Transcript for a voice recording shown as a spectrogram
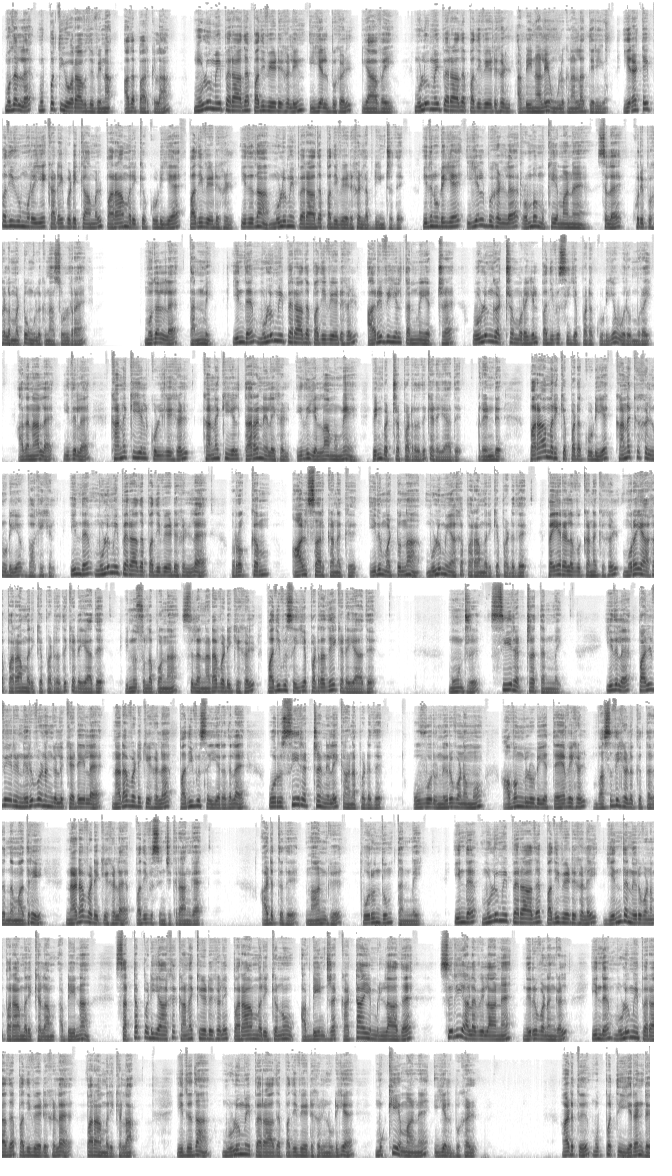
முதல்ல முப்பத்தி ஓராவது வினா அதை பார்க்கலாம். முழுமை பெறாத பதிவேடுகளின் இயல்புகள் யாவை? முழுமை பெறாத பதிவேடுகள் அப்படின்னாலே உங்களுக்கு நல்லா தெரியும். இரட்டை பதிவு முறையை கடைபிடிக்காமல் பராமரிக்கக்கூடிய பதிவேடுகள் இதுதான் முழுமை பெறாத பதிவேடுகள் அப்படின்றது. இதனுடைய இயல்புகளில் ரொம்ப முக்கியமான சில குறிப்புகளை மட்டும் உங்களுக்கு நான் சொல்கிறேன் முதல்ல தன்மை. இந்த முழுமை பெறாத பதிவேடுகள் அறிவியல் தன்மையற்ற ஒழுங்கற்ற முறையில் பதிவு செய்யப்படக்கூடிய ஒரு முறை. அதனால இதுல கணக்கியல் கொள்கைகள் கணக்கியல் தரநிலைகள் இது எல்லாமுமே பின்பற்றப்படுறது கிடையாது. ரெண்டு பராமரிக்கப்படக்கூடிய கணக்குகளினுடைய வகைகள். இந்த முழுமை பெறாத பதிவேடுகளில் ரொக்கம் ஆள்சார் கணக்கு இது மட்டும்தான் முழுமையாக பராமரிக்கப்படுது. பெயரளவு கணக்குகள் முறையாக பராமரிக்கப்படுறது கிடையாது. இன்னும் சொல்லப்போனா சில நடவடிக்கைகள் பதிவு செய்யப்படுறதே கிடையாது. மூன்று சீரற்ற தன்மை. இதில் பல்வேறு நிறுவனங்களுக்கு இடையில நடவடிக்கைகளை பதிவு செய்யறதுல ஒரு சீரற்ற நிலை காணப்படுது. ஒவ்வொரு நிறுவனமும் அவங்களுடைய தேவைகள் வசதிகளுக்கு தகுந்த மாதிரி நடவடிக்கைகளை பதிவு செஞ்சுக்கிறாங்க. அடுத்தது நான்கு பொருந்தும் தன்மை. இந்த முழுமை பெறாத பதிவேடுகளை எந்த நிறுவனம் பராமரிக்கலாம் அப்படின்னா சட்டப்படியாக கணக்கேடுகளை பராமரிக்கணும் அப்படின்ற கட்டாயம் இல்லாத சிறிய அளவிலான நிறுவனங்கள் இந்த முழுமை பெறாத பதிவேடுகளை பராமரிக்கலாம். இதுதான் முழுமை பெறாத பதிவேடுகளினுடைய முக்கியமான இயல்புகள். அடுத்து முப்பத்தி இரண்டு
